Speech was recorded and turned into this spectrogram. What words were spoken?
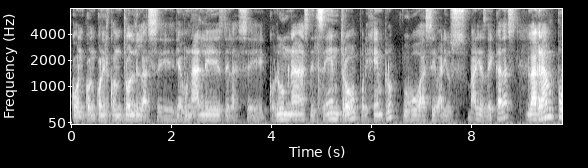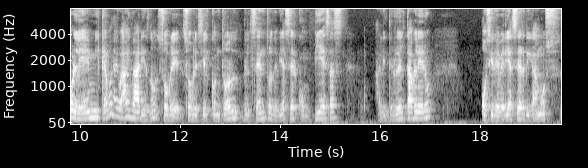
con, con- con el control de las eh, diagonales, de las eh, columnas, del centro, por ejemplo. Hubo hace varios, varias décadas. La gran polémica, bueno, hay, hay varias, ¿no? Sobre, sobre si el control del centro debía ser con piezas al interior del tablero o si debería ser, digamos,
